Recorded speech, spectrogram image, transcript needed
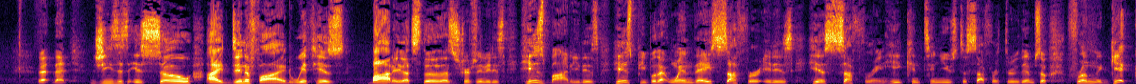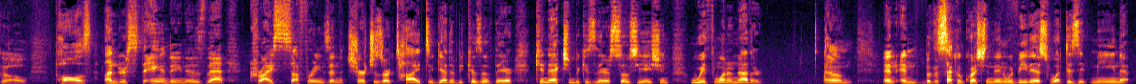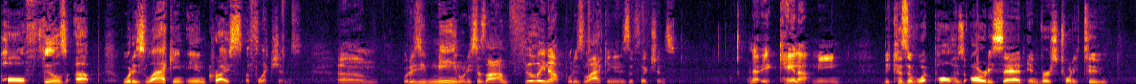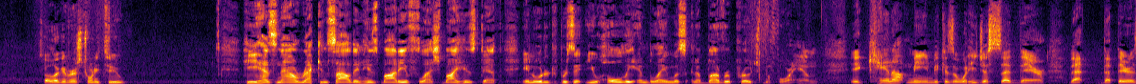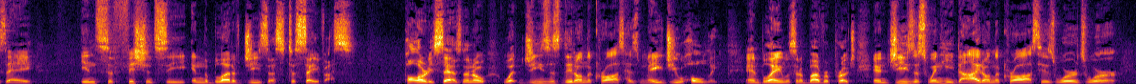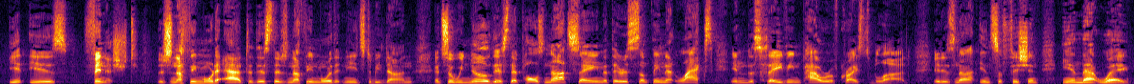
That, that Jesus is so identified with his body. That's the, that's the scripture. And it is his body, it is his people that when they suffer, it is his suffering. He continues to suffer through them. So from the get go, Paul's understanding is that Christ's sufferings and the churches are tied together because of their connection, because of their association with one another. Um, and, and but the second question then would be this: What does it mean that Paul fills up what is lacking in Christ's afflictions? Um, what does he mean when he says, I'm filling up what is lacking in his afflictions? Now, it cannot mean, because of what Paul has already said in verse 22. So look at verse 22. He has now reconciled in his body of flesh by his death in order to present you holy and blameless and above reproach before him. It cannot mean, because of what he just said there, that, that there is a insufficiency in the blood of Jesus to save us. Paul already says, no, no, what Jesus did on the cross has made you holy and blameless and above reproach. And Jesus, when he died on the cross, his words were, It is finished. There's nothing more to add to this. There's nothing more that needs to be done. And so we know this that Paul's not saying that there is something that lacks in the saving power of Christ's blood. It is not insufficient in that way.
